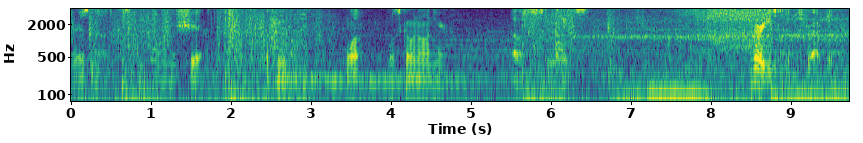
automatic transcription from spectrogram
There is none, because I'm boring as shit. Let's move on. What? What's going on here? Oh, it's just lights. Very easily distracted.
